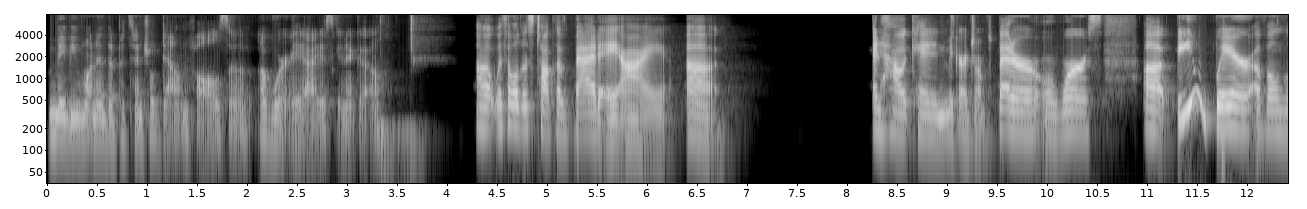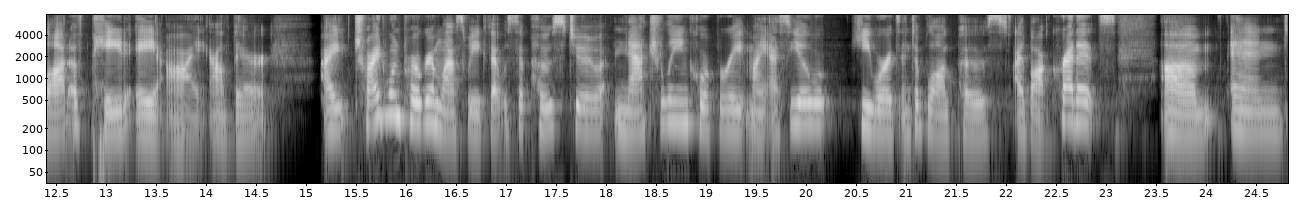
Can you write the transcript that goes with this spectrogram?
maybe one of the potential downfalls of, of where AI is going to go. Uh, with all this talk of bad AI, uh, and how it can make our jobs better or worse. Uh, be aware of a lot of paid AI out there. I tried one program last week that was supposed to naturally incorporate my SEO keywords into blog posts. I bought credits um, and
